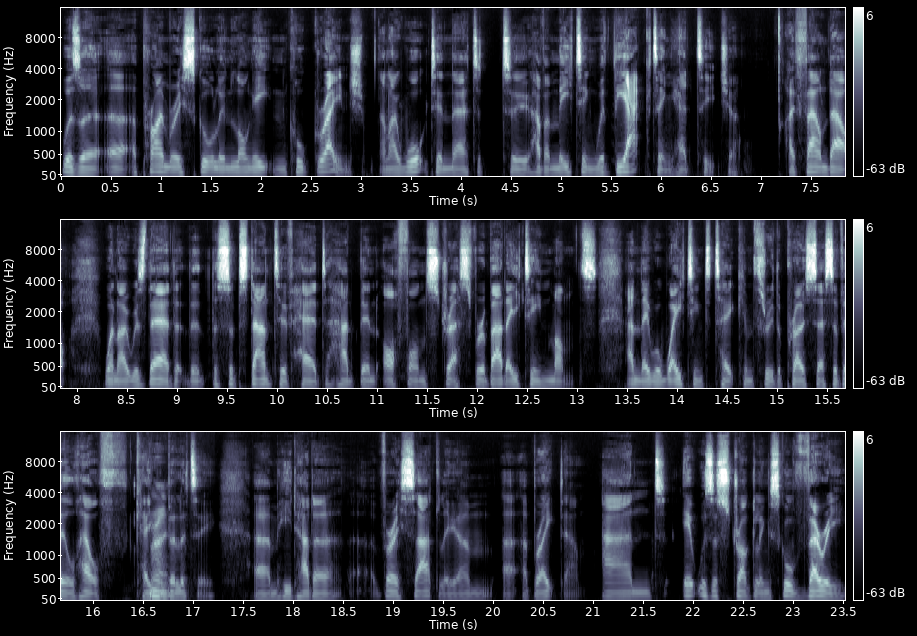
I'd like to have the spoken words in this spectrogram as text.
was a, a, primary school in Long Eaton called Grange, and I walked in there to, to have a meeting with the acting head teacher. I found out when I was there that the, the substantive head had been off on stress for about 18 months and they were waiting to take him through the process of ill health capability. Right. Um, he'd had a, very sadly um, a, a breakdown and it was a struggling school, very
